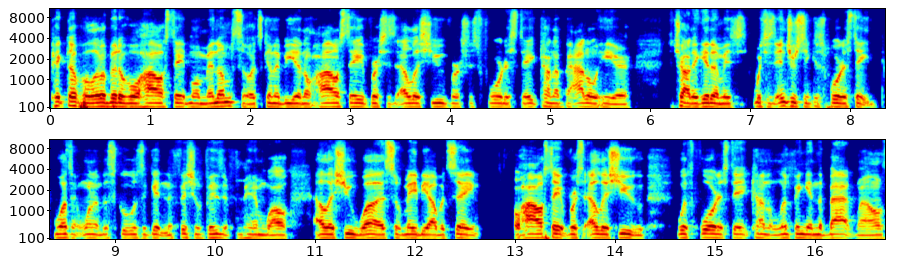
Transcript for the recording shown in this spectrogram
picked up a little bit of Ohio State momentum, so it's going to be an Ohio State versus LSU versus Florida State kind of battle here to try to get him. It's, which is interesting because Florida State wasn't one of the schools to get an official visit from him, while LSU was. So maybe I would say Ohio State versus LSU with Florida State kind of limping in the background,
